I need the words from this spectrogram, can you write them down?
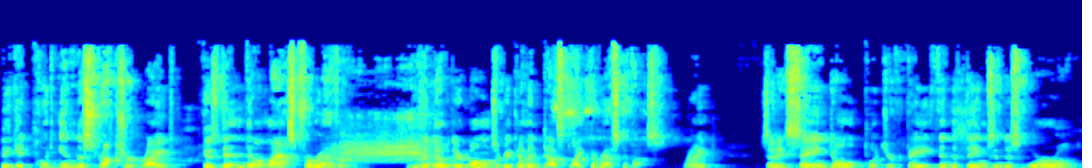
they get put in the structure, right? Because then they'll last forever, even though their bones are becoming dust like the rest of us, right? So they're saying, don't put your faith in the things in this world.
